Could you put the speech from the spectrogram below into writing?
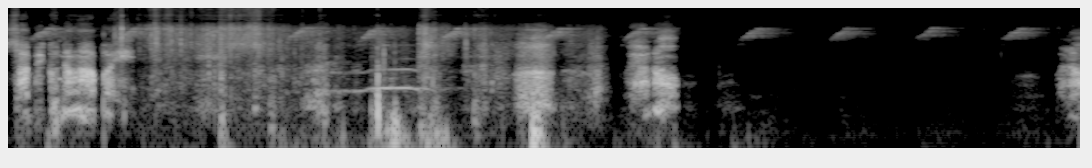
Sabi ko na nga ba eh. Ayan o. Wala.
